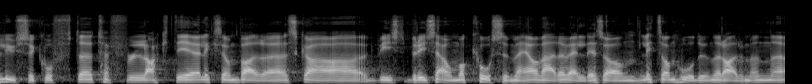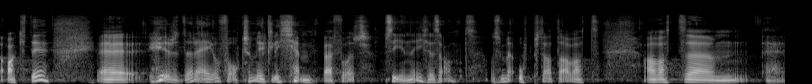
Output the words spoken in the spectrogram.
lusekofte, tøffelaktige, liksom bare skal bry, seg om å kose med og være veldig sånn, litt sånn hode under armen-aktig. Eh, hyrder er jo folk som virkelig kjemper for sine, ikke sant? og som er opptatt av at, av at eh,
